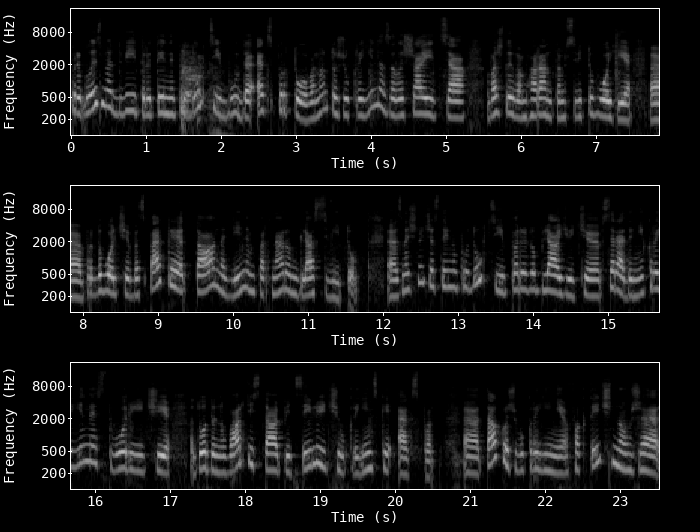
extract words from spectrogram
Приблизно дві третини продукції буде експортовано, тож Україна залишається важливим гарантом світової е, продовольчої безпеки та надійним партнером для світу. Е, Значну частину продукції переробляють е, всередині країни, створюючи додану вартість та підсилюючи український експорт. Також в Україні фактично вже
